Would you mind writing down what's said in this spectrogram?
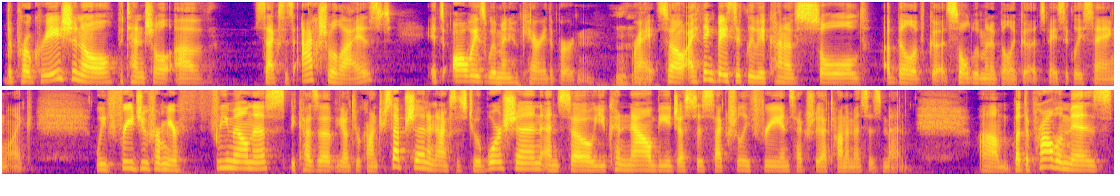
the procreational potential of sex is actualized, it's always women who carry the burden, mm-hmm. right? So I think basically we've kind of sold a bill of goods, sold women a bill of goods, basically saying like, we've freed you from your femaleness because of, you know, through contraception and access to abortion. And so you can now be just as sexually free and sexually autonomous as men. Um, but the problem is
